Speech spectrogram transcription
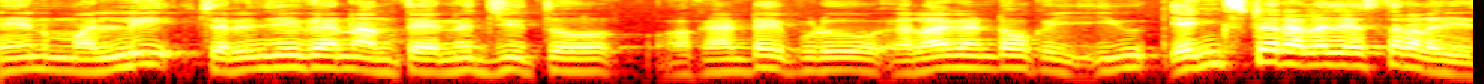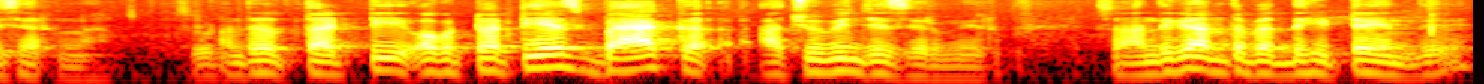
నేను మళ్ళీ చిరంజీవి గారిని అంత ఎనర్జీతో ఒక అంటే ఇప్పుడు ఎలాగంటే ఒక యంగ్స్టర్ ఎలా చేస్తారో అలా చేశారు నా అంత థర్టీ ఒక థర్టీ ఇయర్స్ బ్యాక్ ఆ చూపించేశారు మీరు. సో అందుకే అంత పెద్ద హిట్ అయింది.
